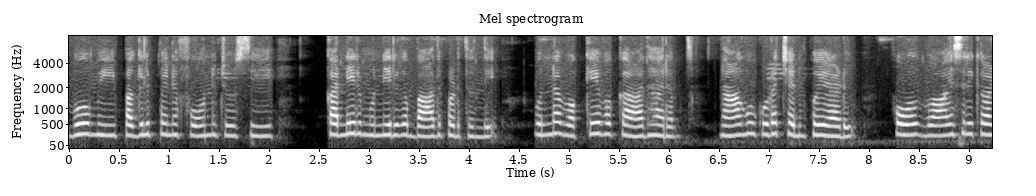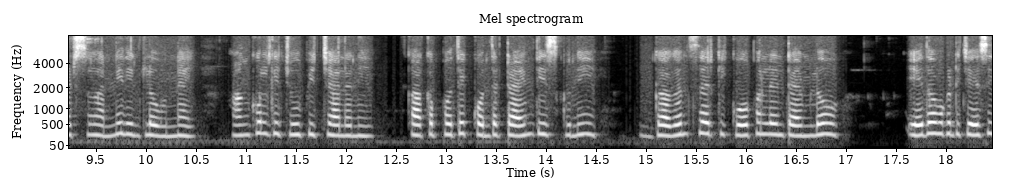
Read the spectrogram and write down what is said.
భూమి పగిలిపోయిన ఫోన్ చూసి కన్నీరు మున్నీరుగా బాధపడుతుంది. ఉన్న ఒకే ఒక్క ఆధారం. నాగు కూడా చనిపోయాడు. ఫో వాయిస్ రికార్డ్స్ అన్నీ దీంట్లో ఉన్నాయి. అంకుల్కి చూపించాలని. కాకపోతే కొంత టైం తీసుకుని గగన్ సార్కి కోపం లేని టైంలో ఏదో ఒకటి చేసి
